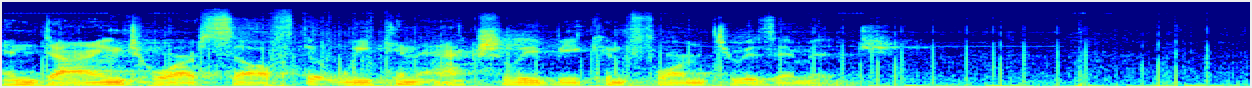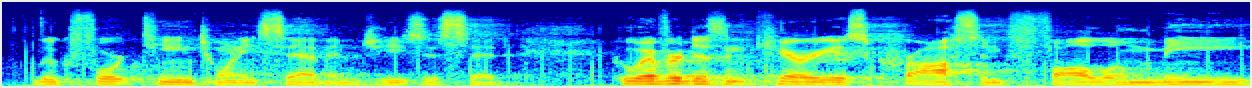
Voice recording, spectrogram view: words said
and dying to ourselves that we can actually be conformed to his image. Luke 14, 27, Jesus said, Whoever doesn't carry his cross and follow me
